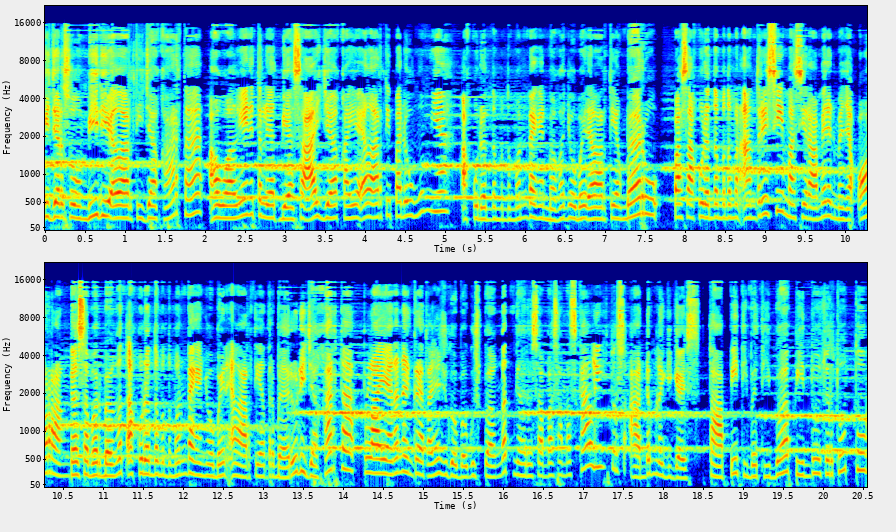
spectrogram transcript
Kejar zombie di LRT Jakarta. Awalnya ini terlihat biasa aja kayak LRT pada umumnya. Aku dan teman-teman pengen banget nyobain LRT yang baru. Pas aku dan teman-teman antri sih masih rame dan banyak orang. Gak sabar banget aku dan teman-teman pengen nyobain LRT yang terbaru di Jakarta. Pelayanan dan keretanya juga bagus banget, gak ada sampah sama sekali. Terus adem lagi guys. Tapi tiba-tiba pintu tertutup.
